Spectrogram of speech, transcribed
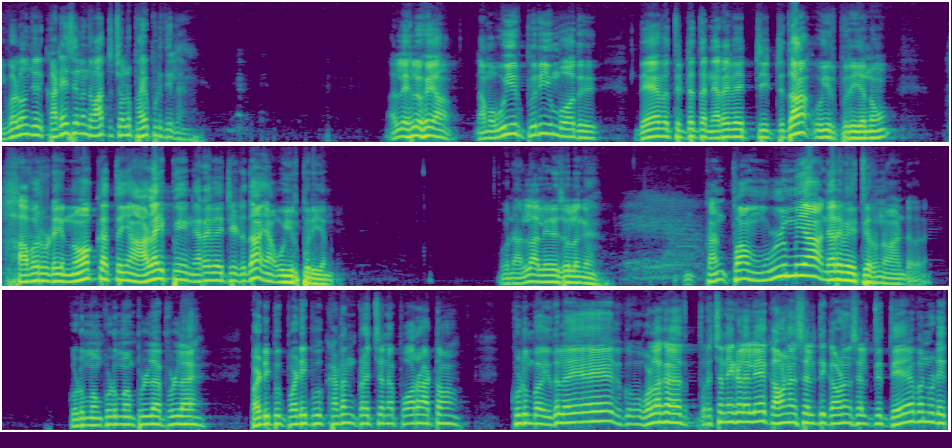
இவ்வளோ சொல்லி கடைசியில் அந்த வார்த்தை சொல்ல பயப்படுதில்ல. அல்ல நம்ம உயிர் பிரியும் போது தேவ திட்டத்தை நிறைவேற்றிட்டு தான் உயிர் பிரியணும். அவருடைய நோக்கத்தையும் அழைப்பையும் நிறைவேற்றிட்டு தான் என் உயிர் பிரியணும். ஒரு நல்லா இல்லையே சொல்லுங்க. கன்ஃபார்ம் முழுமையாக நிறைவேற்றிடணும் ஆண்டவர். குடும்பம் குடும்பம் பிள்ளை பிள்ளை. படிப்பு படிப்பு கடன் பிரச்சனை போராட்டம். குடும்பம் இதிலேயே உலக பிரச்சனைகளிலே கவனம் செலுத்தி கவனம் செலுத்தி தேவனுடைய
